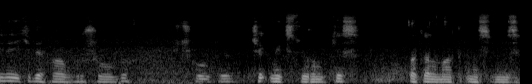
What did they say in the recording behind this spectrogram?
Yine iki defa vuruş oldu. Küçük oltaya çekmek istiyorum bu kez. Bakalım artık nasibimize.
